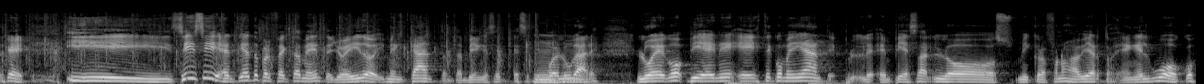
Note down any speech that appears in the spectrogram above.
ok. Y sí, sí, entiendo perfectamente. Yo he ido y me encantan también ese, ese tipo de lugares. Luego viene este comediante, le- empieza los micrófonos abiertos en el Woco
